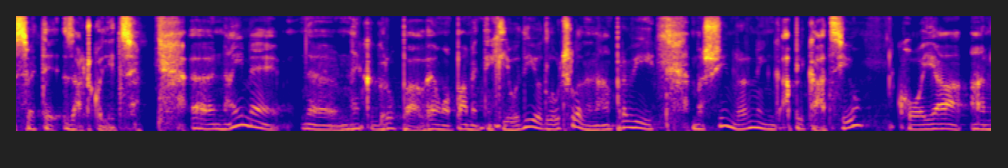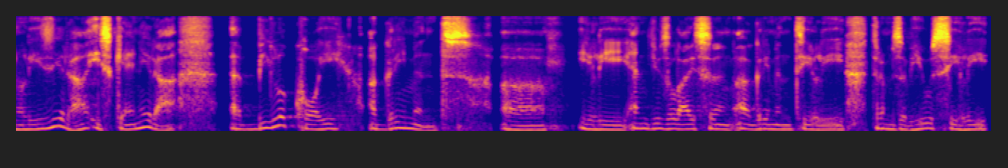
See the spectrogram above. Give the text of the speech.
sve te začkoljice. Uh, naime, uh, neka grupa veoma pametnih ljudi je odlučila da napravi machine learning aplikaciju koja analizira i skenira bilo koji agreement uh, ili end user license agreement ili terms of use ili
